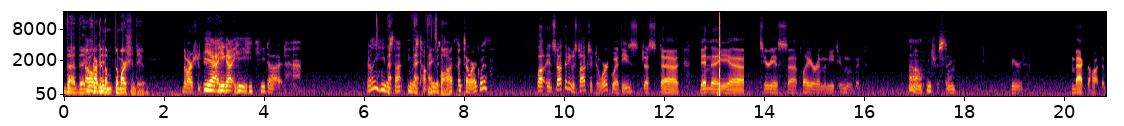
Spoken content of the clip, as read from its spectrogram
The the you're Oh, talking it- the, the Martian dude. The Martian dude. Yeah, he got he he, he died. Really? He was that he was th- to- he was Paul. toxic to work with? Well, it's not that he was toxic to work with. He's just uh, been a uh, serious uh, player in the Me Too movement. Oh, interesting. Weird. Come back to haunt him.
